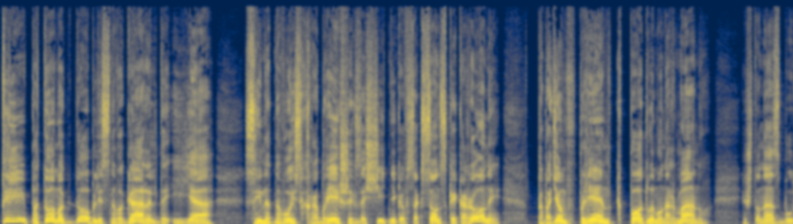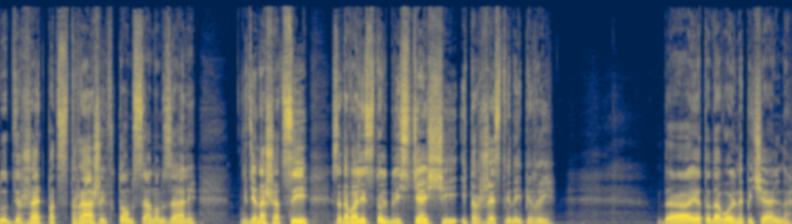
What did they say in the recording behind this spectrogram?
ты, потомок доблестного Гарольда, и я, сын одного из храбрейших защитников саксонской короны, попадем в плен к подлому Норману, и что нас будут держать под стражей в том самом зале, где наши отцы задавали столь блестящие и торжественные пиры. «Да, это довольно печально»,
